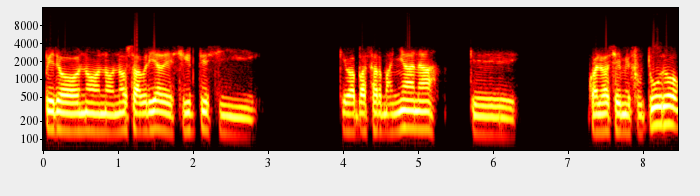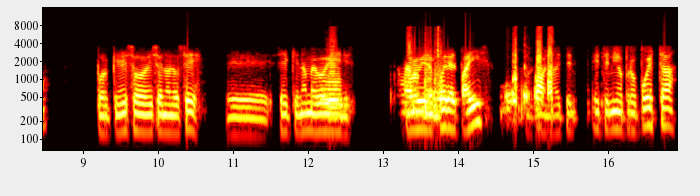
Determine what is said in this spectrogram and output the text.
pero no no no sabría decirte si qué va a pasar mañana, que cuál va a ser mi futuro, porque eso eso no lo sé. Eh, sé que no me voy a ir, no me voy a ir fuera del país, porque bueno, he, tenido propuesta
